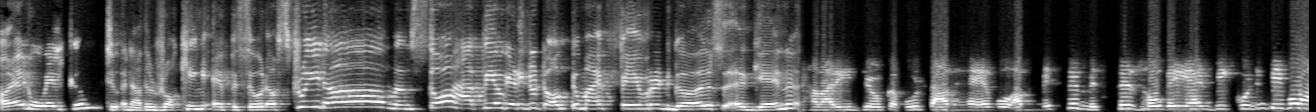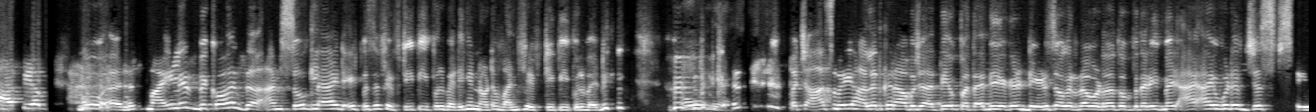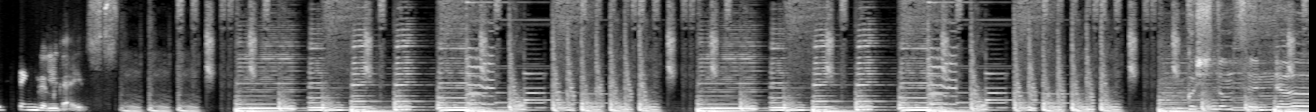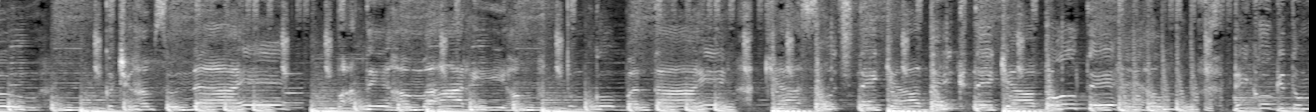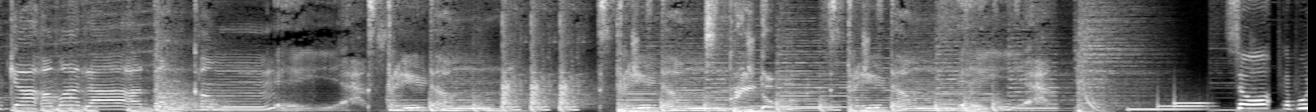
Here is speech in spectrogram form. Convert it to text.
All right, welcome to another rocking episode of Straight Up. I'm so happy of getting to talk to my favorite girls again. हमारी जो कपूर साहब है वो अब mister missus हो गई and we couldn't be more happy अब No, uh, the smile is because uh, I'm so glad it was a 50 people wedding and not a 150 people wedding. पचास में ही हालत खराब हो जाती है पता नहीं अगर डेढ़ सौ करना पड़ता तो पता नहीं मैं I, I would have just stayed single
